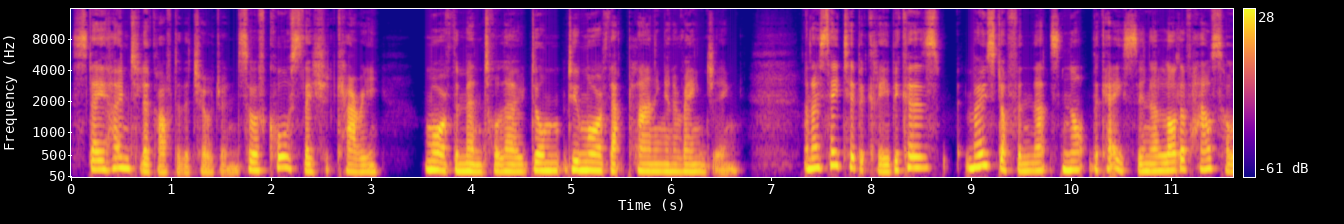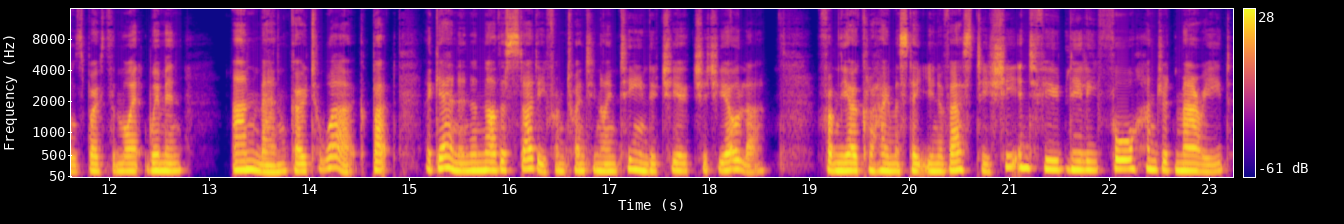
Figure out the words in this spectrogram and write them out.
stay home to look after the children. So, of course, they should carry more of the mental load, do, more of that planning and arranging. And I say typically because most often that's not the case. In a lot of households, both the women and men go to work. But again, in another study from 2019, Lucia Ciciolla from the Oklahoma State University, she interviewed nearly 400 married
